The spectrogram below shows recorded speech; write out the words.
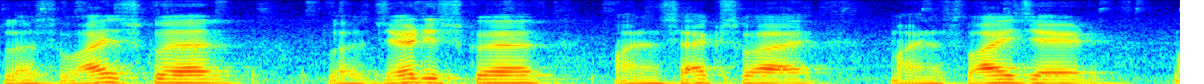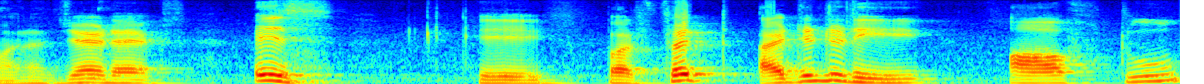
plus y square plus z square minus xy minus yz minus zx is a perfect identity of to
